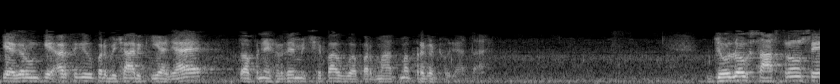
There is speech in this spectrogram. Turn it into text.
कि अगर उनके अर्थ के ऊपर विचार किया जाए तो अपने हृदय में छिपा हुआ परमात्मा प्रकट हो जाता है। जो लोग शास्त्रों से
